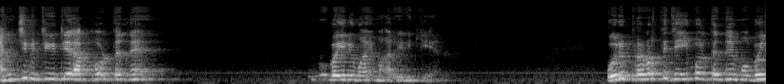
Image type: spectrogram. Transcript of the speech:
അഞ്ച് മിനിറ്റ് കിട്ടിയാൽ അപ്പോൾ തന്നെ മൊബൈലുമായി മാറിയിരിക്കുകയാണ്. ഒരു പ്രവൃത്തി ചെയ്യുമ്പോൾ തന്നെ മൊബൈൽ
